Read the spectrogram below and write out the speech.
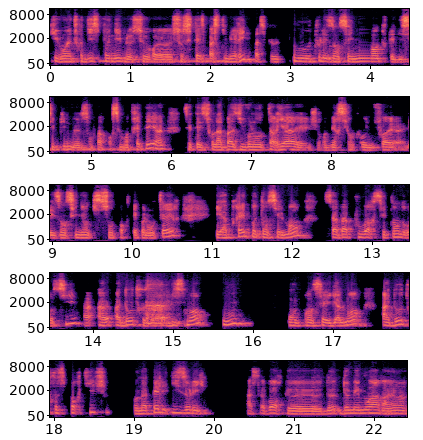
qui vont être disponibles sur, euh, sur cet espace numérique parce que tous les enseignements, toutes les disciplines ne sont pas forcément traitées. Hein. C'était sur la base du volontariat et je remercie encore une fois les enseignants qui se sont portés volontaires. Et après, potentiellement, ça va pouvoir s'étendre aussi à, d'autres établissements ou, on le pensait également, à d'autres sportifs qu'on appelle isolés. À savoir que de, mémoire, hein,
